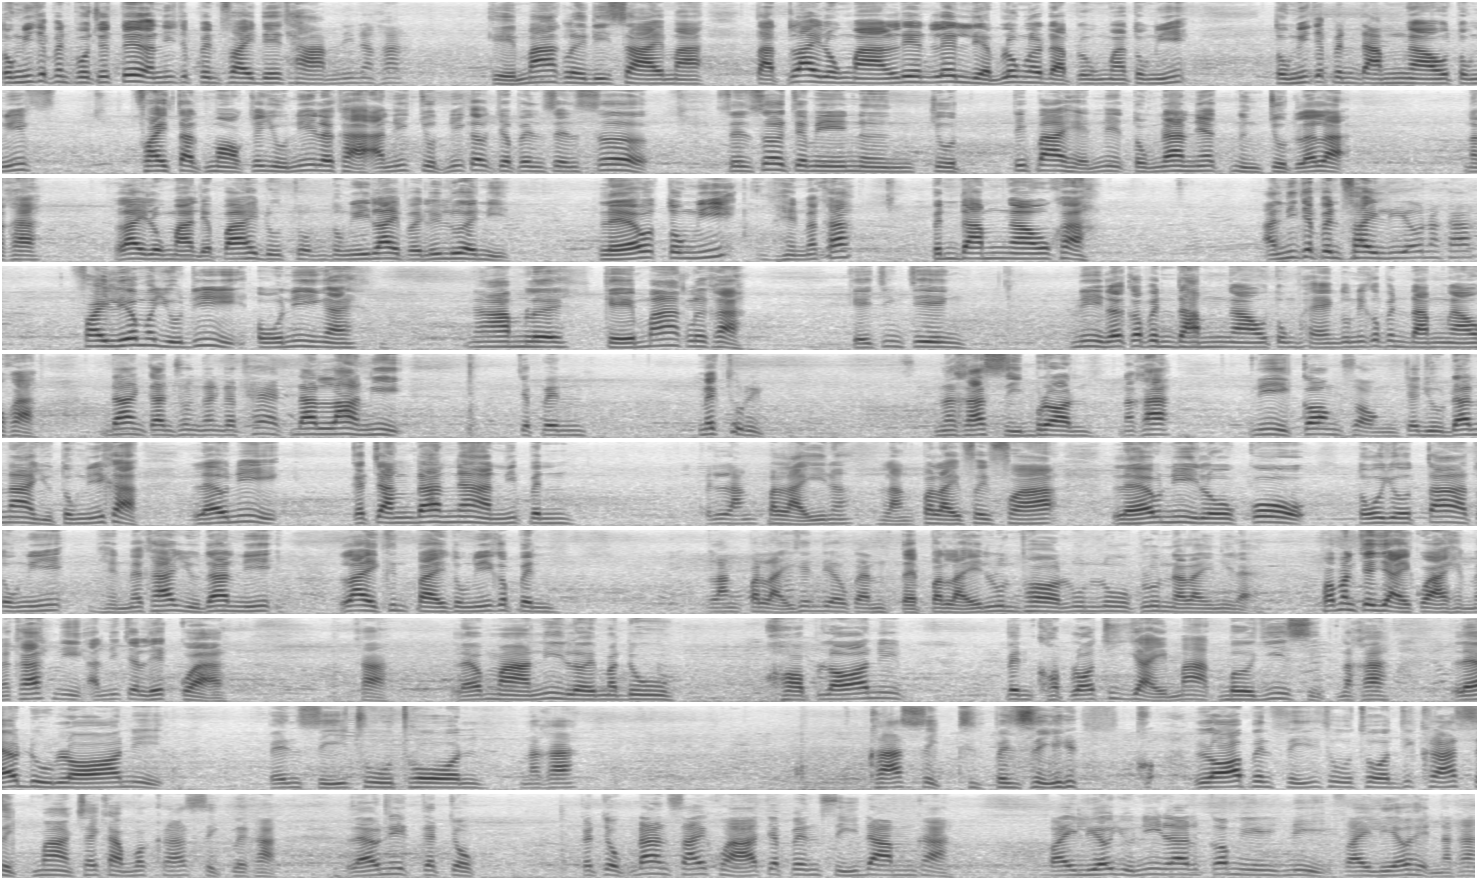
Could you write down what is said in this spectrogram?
ตรงนี้จะเป็นโปรเจคเตอร์อันนี้จะเป็นไฟเดย์ไทม์นี่นะคะ เก๋มากเลยดีไซน์มา ตัดไล่ลงมาเล่นเล่นเหลี่ยมลงระดับลงมาตรงนี้ ตรงนี้จะเป็นดำเงา ตรงนี้ ไฟตัดหมอกจะอยู่นี่เลยค่ะ อันนี้จุดนี้ก็จะเป็นเซ็นเซอร์ เซ็นเซอร์จะมี 1 จุดที่ป้าเห็นนี่ตรงด้านนี้หนึ่งจุดแล้วล่ะนะคะ ไล่ลงมาเดี๋ยวป้าให้ดูชมตรงนี้ไล่ไปเรื่อย ๆ นี่ แล้วตรงนี้เห็นไหมคะ เป็นดำเงาค่ะ อันนี้จะเป็นไฟเลี้ยวนะคะ ไฟเลี้ยวมาอยู่นี่โอ้นี่ไง งามเลย เก๋มากเลยค่ะ เก๋จริง ๆ นี่แล้วก็เป็นดำเงาตรงแผงตรงนี้ก็เป็นดำเงาค่ะ ด้านการชนกันกระแทกด้านล่างนี่ จะเป็นเมกทูริกนะคะสีบรอนนะคะ นี่กล้องส่องจะอยู่ด้านหน้าอยู่ตรงนี้ค่ะ แล้วนี่กระจังด้านหน้านี้เป็นเป็นลังปลาไหลนะหลังปลาไหลไฟฟ้า แล้วนี่โลโก้โตโยต้าตรงนี้เห็นไหมคะ อยู่ด้านนี้ไล่ขึ้นไปตรงนี้ก็เป็นลังปลาไหลเช่นเดียวกัน แต่ปลาไหลรุ่นพ่อรุ่นลูกรุ่นอะไรนี่แหละ เพราะมันจะใหญ่กว่าเห็นไหมคะ นี่อันนี้จะเล็กกว่าค่ะ แล้วมานี่เลยมาดู ขอบล้อนี่เป็นขอบล้อที่ใหญ่มากเบอร์ 20 นะคะ แล้วดูล้อนี่เป็นสีชูโทนนะคะคลาสสิกเป็นสีล้อเป็นสีทูโทนที่คลาสสิกมากใช้คำว่าคลาสสิกเลยค่ะ แล้วนี่กระจกกระจกด้านซ้ายขวาจะเป็นสีดำค่ะ ไฟเลี้ยวอยู่นี่แล้วก็มีนี่ไฟเลี้ยวเห็นนะคะ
